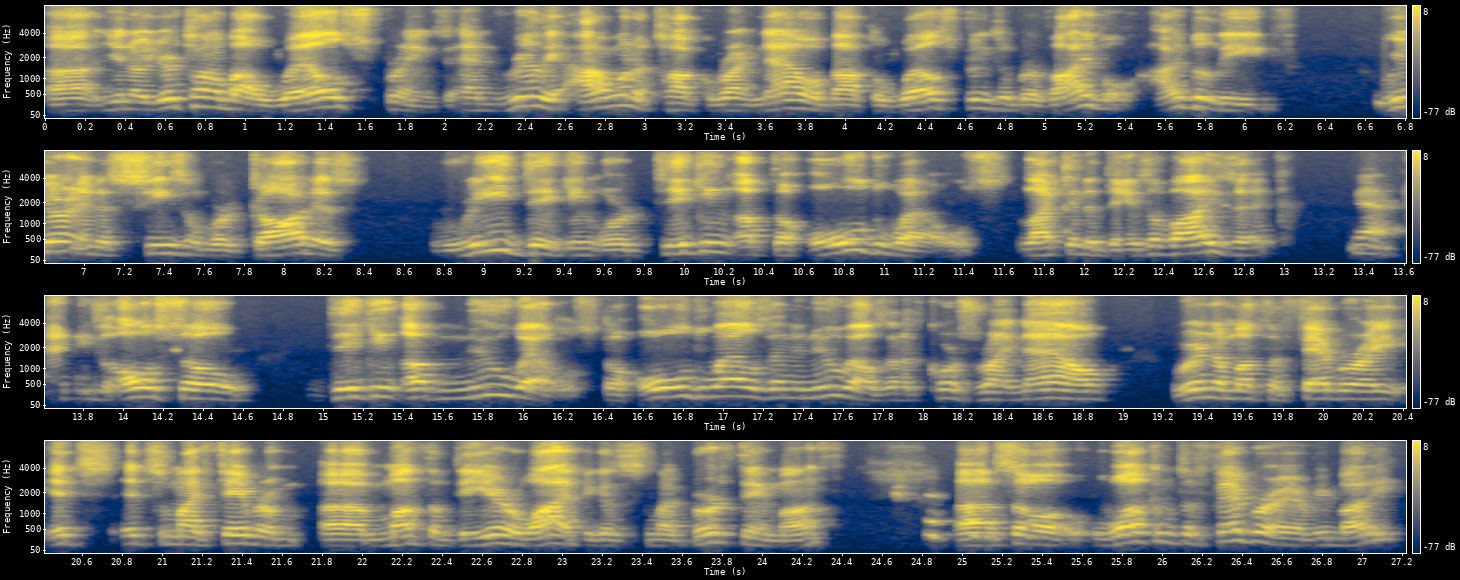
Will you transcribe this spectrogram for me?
uh, you know, you're talking about well springs, and really, I want to talk right now about the well springs of revival. I believe we are in a season where God is redigging or digging up the old wells, like in the days of Isaac. Yeah. And he's also digging up new wells, the old wells and the new wells. And of course, right now we're in the month of February. It's it's my favorite uh, month of the year. Why? Because it's my birthday month. Uh, so welcome to February, everybody.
